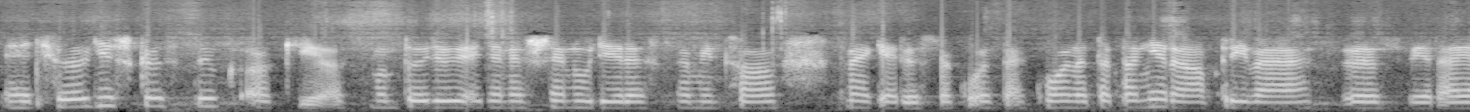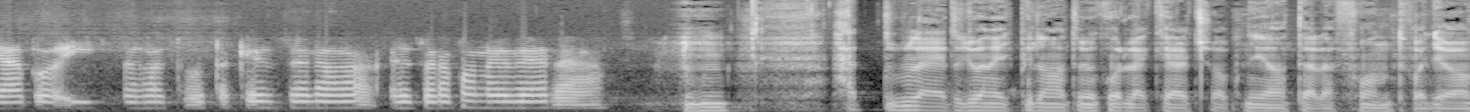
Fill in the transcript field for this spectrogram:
egy hölgy is köztük, aki azt mondta, hogy ő egyenesen úgy érezte, mintha megerőszakolták volna, tehát annyira a privát szférájába így behatoltak ezzel a, ezzel a manőverrel. Uh-huh. Hát lehet, hogy van egy pillanat, amikor le kell csapni a telefont, vagy a,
